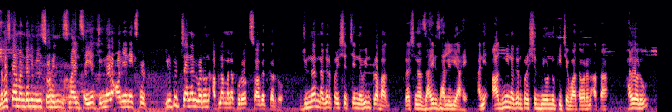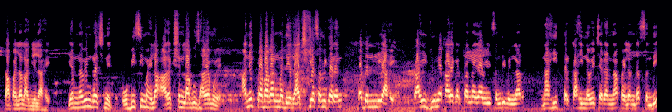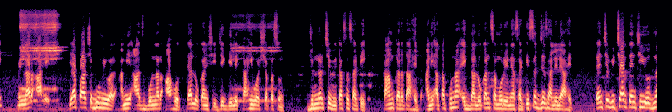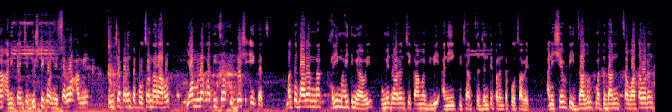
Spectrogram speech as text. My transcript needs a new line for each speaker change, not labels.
नमस्कार मंडळी मी Sohail Ismail Sayyed Junnar onion export YouTube चॅनलवरून आपला मनपूर्वक स्वागत करतो. जुन्नर नगर परिषदचे नवीन प्रभाग रचना जाहीर झालेली आहे आणि आगामी नगर परिषद निवडणुकीचे वातावरण आता हळूहळू तापायला लागलेलं आहे. या नवीन रचनेत ओबीसी महिला आरक्षण लागू झाल्यामुळे अनेक प्रभागांमध्ये राजकीय समीकरण बदललेली आहे. काही जुन्या कार्यकर्त्यांना यावेळी संधी मिळणार नाही तर काही नवे चेहऱ्यांना पहिल्यांदाच संधी मिळणार आहे. या पार्श्वभूमीवर आम्ही आज बोलणार आहोत त्या लोकांशी जे गेले काही वर्षापासून जुन्नरचे विकासासाठी काम करत आहेत आणि आता पुन्हा एकदा लोकांसमोर येण्यासाठी सज्ज झालेले आहेत. त्यांचे विचार त्यांची योजना आणि त्यांचे दृष्टिकोन हे सर्व आम्ही तुमच्यापर्यंत पोहोचवणार आहोत. या मुलाखतीचा उद्देश एकच मतदारांना खरी माहिती मिळावी उमेदवारांची कामगिरी आणि विचार जनतेपर्यंत पोहोचावेत. आणि शेवटी जागरूक मतदानचं वातावरण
